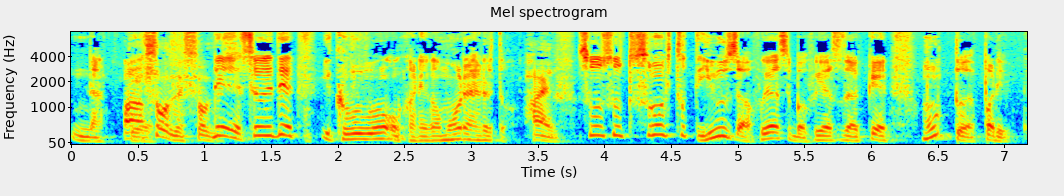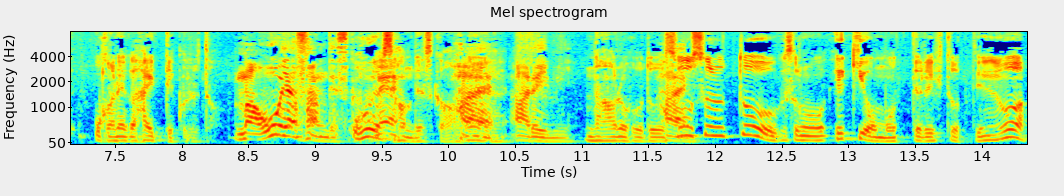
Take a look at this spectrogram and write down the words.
になって、あそうです、そうです。で、それで幾部分お金がもらえると。はい。そうすると、その人ってユーザー増やせば増やすだけ、もっとやっぱりお金が入ってくると。まあ、大家さんですからね。大家さんですからね。はい、ある意味。なるほど。はい、そうすると、その駅を持ってる人っていうのは、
